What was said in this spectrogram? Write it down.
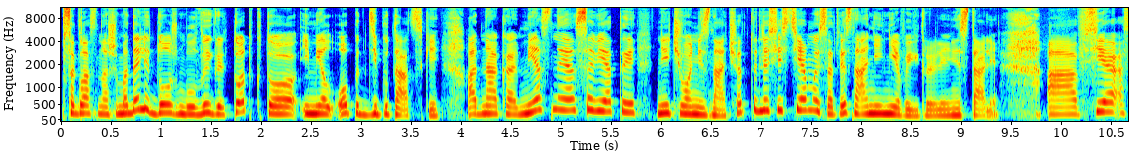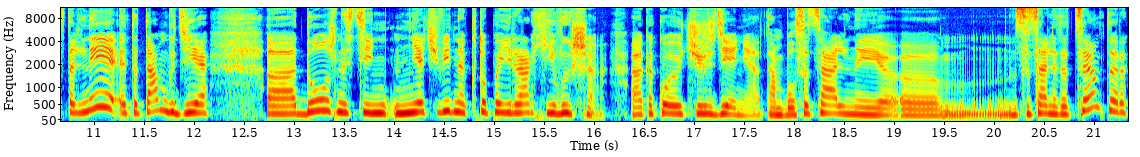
согласно нашей модели должен был выиграть тот кто имел опыт депутатский. Однако местные советы ничего не значат для системы соответственно они не выиграли не стали. А все остальные это там где э, должности не очевидно кто по иерархии выше а какое учреждение. Там был социальный э, социальный этот центр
